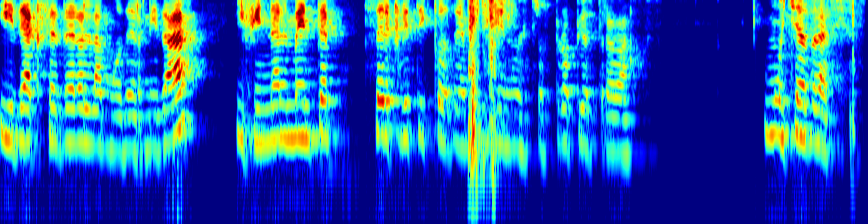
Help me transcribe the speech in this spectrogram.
y de acceder a la modernidad y finalmente ser críticos de, nuestros propios trabajos. Muchas gracias.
